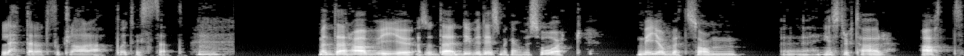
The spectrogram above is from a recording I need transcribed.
lättare att förklara på ett visst sätt. Mm. Men där har vi ju, alltså där, det är väl det som är kanske svårt med jobbet som eh, instruktör. Att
